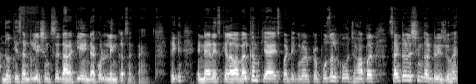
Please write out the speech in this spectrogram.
जो कि सेंट्रल एशियन से डायरेक्टली इंडिया को लिंक कर सकता है। ठीक है? इंडिया ने इसके अलावा वेलकम किया है इस पर्टिकुलर प्रपोजल को, जहाँ पर सेंट्रल एशियन कंट्रीज़ जो है,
